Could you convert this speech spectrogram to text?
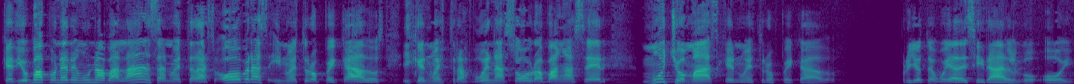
que Dios va a poner en una balanza nuestras obras y nuestros pecados y que nuestras buenas obras van a ser mucho más que nuestros pecados. Pero yo te voy a decir algo hoy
